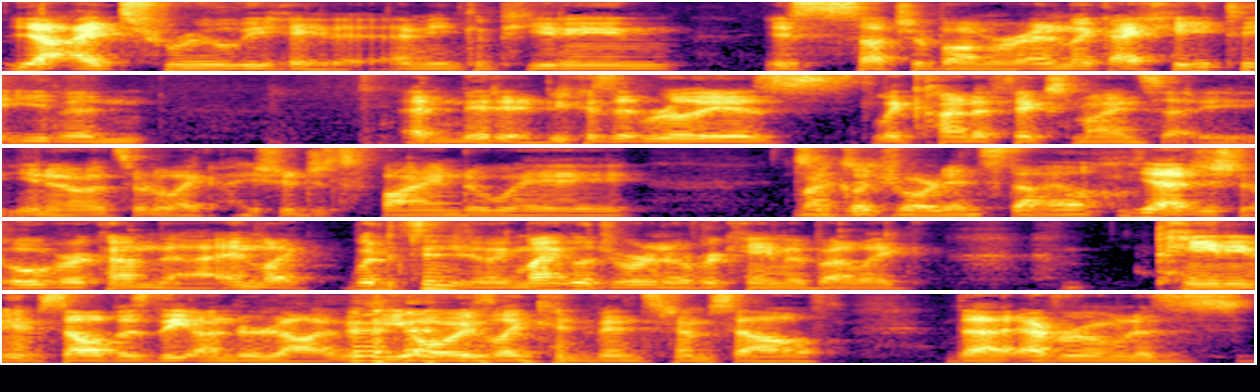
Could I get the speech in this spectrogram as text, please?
Yeah, I truly hate it. I mean, competing is such a bummer, and like I hate to even admit it because it really is like kind of fixed mindset. You know, it's sort of like I should just find a way. to Michael Jordan style. yeah, just overcome that. And like, but it's interesting. Like Michael Jordan overcame it by like painting himself as the underdog. Like, he always like convinced himself that everyone was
